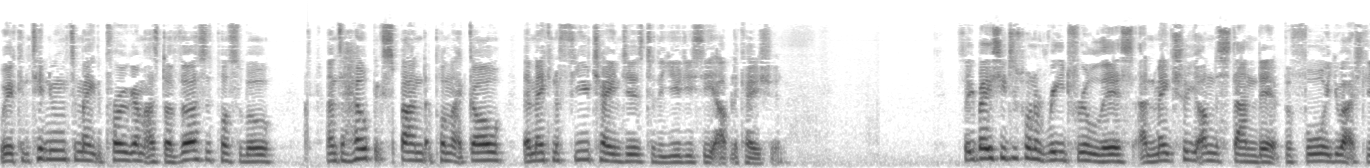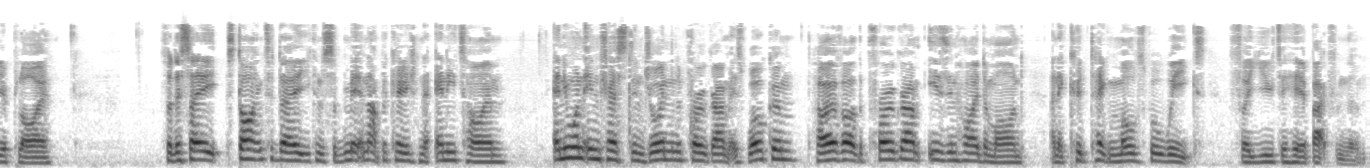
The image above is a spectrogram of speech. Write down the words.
We are continuing to make the program as diverse as possible, and to help expand upon that goal, they're making a few changes to the UGC application. So you basically just want to read through all this and make sure you understand it before you actually apply. So they say, starting today, you can submit an application at any time Anyone interested in joining the program is welcome. However, the program is in high demand and it could take multiple weeks for you to hear back from them.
